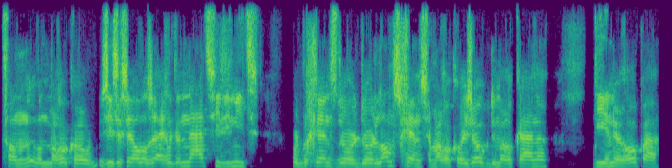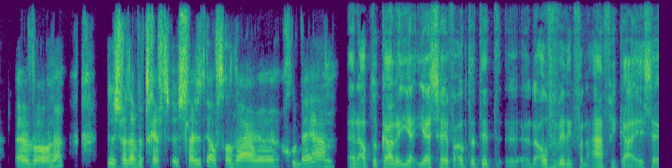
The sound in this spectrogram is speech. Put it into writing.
Van, want Marokko ziet zichzelf als eigenlijk een natie die niet wordt begrensd door, door landsgrenzen. Marokko is ook de Marokkanen die in Europa uh, wonen. Dus wat dat betreft eh, sluit het elftal daar uh, goed bij aan. En Abdelkader, jij, jij, schreef ook dat dit uh, de overwinning van Afrika is. Hè?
